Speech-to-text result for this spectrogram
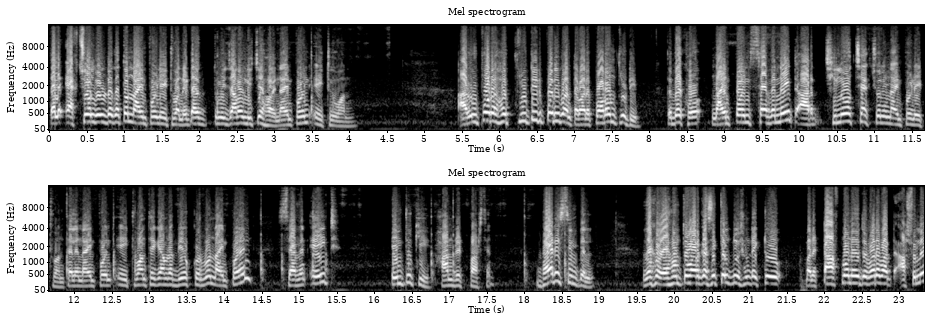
তাহলে অ্যাকচুয়াল ভ্যালুটা কত? নাইন পয়েন্ট এইট ওয়ান এটা তুমি জানো নিচে হয় নাইন পয়েন্ট এইট ওয়ান আর উপরে হয় ত্রুটির পরিমাণটা মানে পরম ত্রুটি। তো দেখো নাইন পয়েন্ট সেভেন এইট আর ছিল হচ্ছে actually nine point eight one তাহলে নাইন পয়েন্ট এইট ওয়ান থেকে আমরা বিয়োগ করব nine point seven eight into কি? হান্ড্রেড পার্সেন্ট ভ্যারি সিম্পল দেখো, এখন তোমার কাছে ক্যালকুলেশনটা একটু মানে টাফ মনে হতে পারে বাট আসলে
